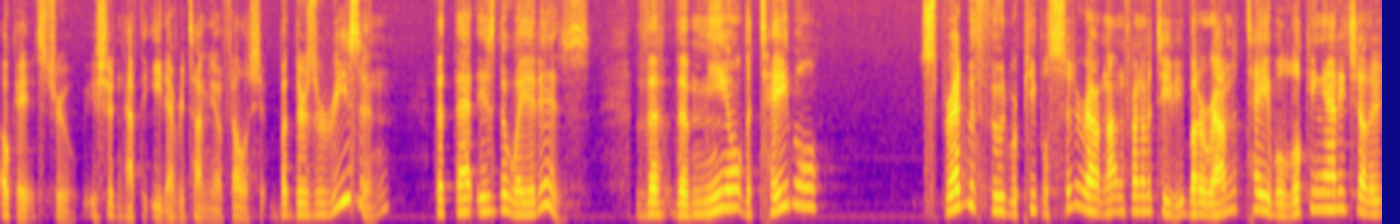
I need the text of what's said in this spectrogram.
okay, it's true. You shouldn't have to eat every time you have fellowship. But there's a reason that that is the way it is. The, the meal, the table spread with food where people sit around, not in front of a TV, but around a table looking at each other,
